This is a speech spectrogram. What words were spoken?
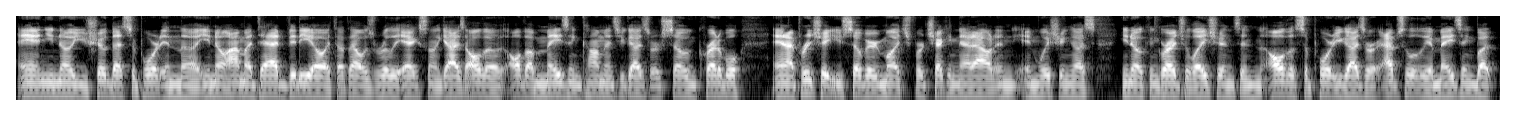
and you know, you showed that support in the, you know, I'm a dad video. I thought that was really excellent, guys. All the all the amazing comments. You guys are so incredible, and I appreciate you so very much for checking that out and, and wishing us, you know, congratulations and all the support. You guys are absolutely amazing, but.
